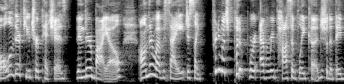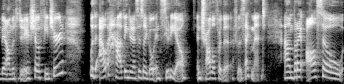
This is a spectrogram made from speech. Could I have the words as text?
all of their future pitches, in their bio, on their website, just like pretty much put it wherever we possibly could so that they've been on the Today Show featured without having to necessarily go in studio and travel for the for the segment. Um, but I also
